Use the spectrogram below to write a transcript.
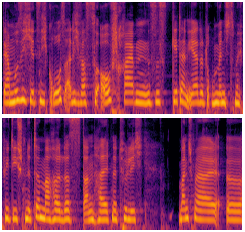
da muss ich jetzt nicht großartig was zu aufschreiben. Es ist, geht dann eher darum, wenn ich zum Beispiel die Schnitte mache, dass dann halt natürlich manchmal äh,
